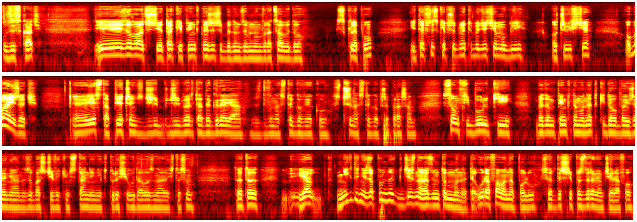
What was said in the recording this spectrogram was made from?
uzyskać. I zobaczcie, takie piękne rzeczy będą ze mną wracały do sklepu. I te wszystkie przedmioty będziecie mogli oczywiście obejrzeć. E, Jest ta pieczęć Gil- Gilberta de Greya z XII wieku, z XIII, przepraszam. Są fibulki, będą piękne monetki do obejrzenia. No zobaczcie w jakim stanie niektóre się udało znaleźć. To są. To, to ja nigdy nie zapomnę, gdzie znalazłem tą monetę. U Rafała na polu. Serdecznie pozdrawiam Cię, Rafał.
